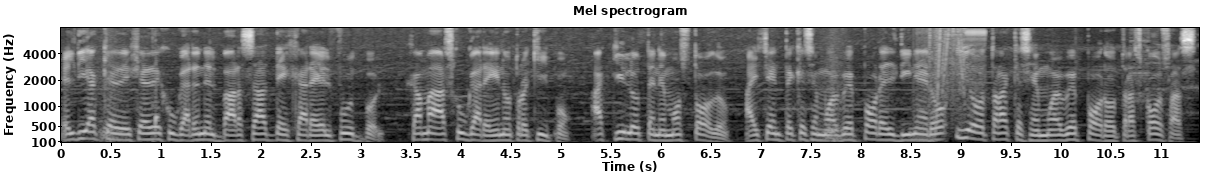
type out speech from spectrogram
El día que deje de jugar en el Barça, dejaré el fútbol. Jamás jugaré en otro equipo. Aquí lo tenemos todo. Hay gente que se mueve por el dinero y otra que se mueve por otras cosas,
